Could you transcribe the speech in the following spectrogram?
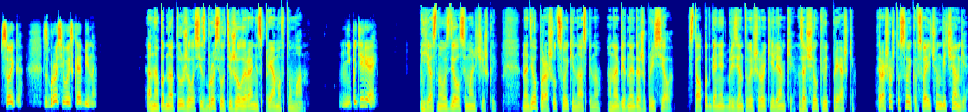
Сойка, сбрось его из кабины». Она поднатужилась и сбросила тяжелый ранец прямо в туман. «Не потеряй». Я снова сделался мальчишкой. Надел парашют Сойки на спину. Она, бедная, даже присела. Стал подгонять брезентовые широкие лямки, защелкивать пряжки. Хорошо, что Сойка в своей чунге-чанге,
